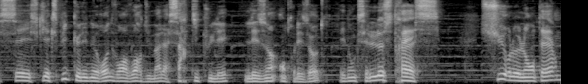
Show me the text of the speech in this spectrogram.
C'est ce qui explique que les neurones vont avoir du mal à s'articuler les uns entre les autres. Et donc c'est le stress sur le long terme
